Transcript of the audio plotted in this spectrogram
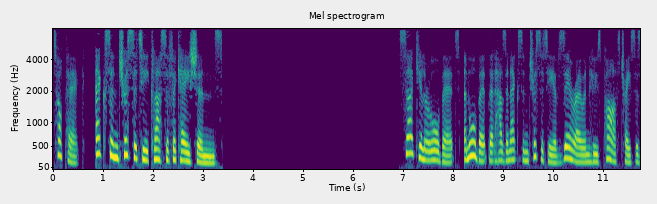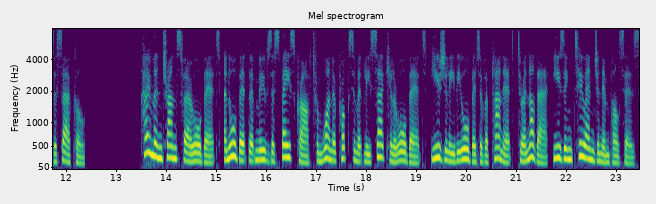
Topic: Eccentricity classifications. Circular orbit, an orbit that has an eccentricity of zero and whose path traces a circle. Hohmann transfer orbit, an orbit that moves a spacecraft from one approximately circular orbit, usually the orbit of a planet, to another, using two engine impulses.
